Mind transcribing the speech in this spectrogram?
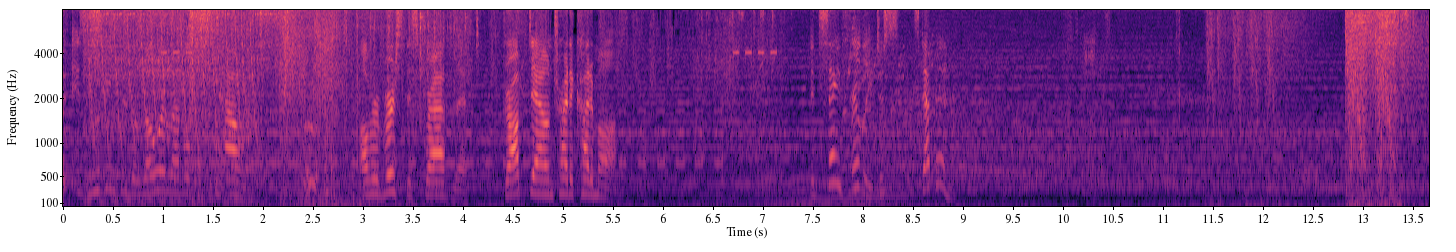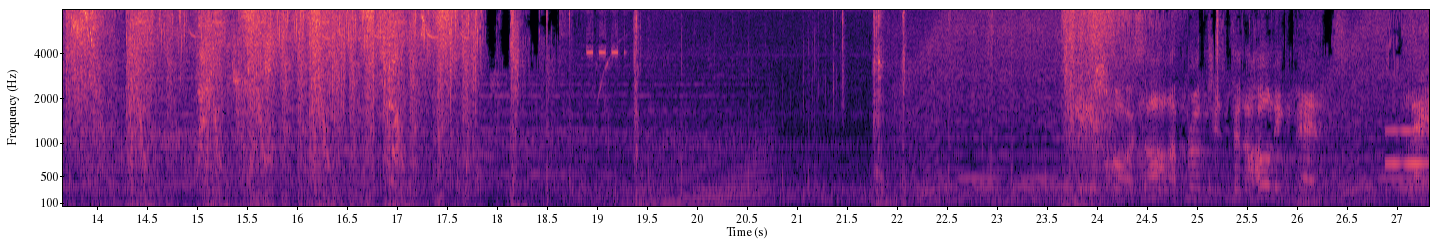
Truth is moving through the lower levels of the. I'll reverse this grav lift. Drop down, try to cut him off. It's safe, really. Just step in. All approaches to the holding pens. Lay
